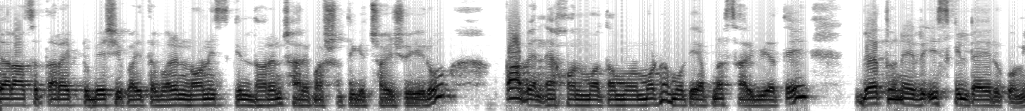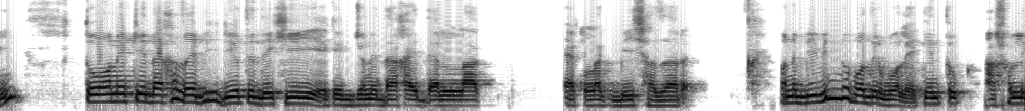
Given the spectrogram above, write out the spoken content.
যারা আছে তারা একটু বেশি পাইতে পারেন। নন স্কিল ধরেন সাড়ে পাঁচশো থেকে ছয়শো ইউরো পাবেন। এখন মোটামুটি আপনার সার্বিয়াতে বেতনের স্কিলটা এরকমই। তো অনেকে দেখা যায় ভিডিওতে দেখি এক একজনে দেখায় দেড় লাখ, এক লাখ বিশ হাজার মানে বিভিন্ন পদের বলে। কিন্তু আসলে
